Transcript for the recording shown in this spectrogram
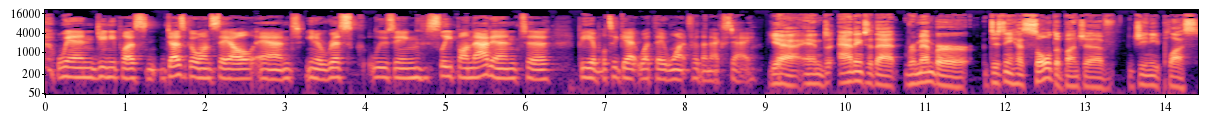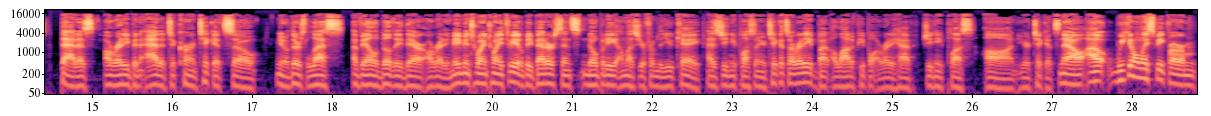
when Genie Plus does go on sale and, you know, risk losing sleep on that end to be able to get what they want for the next day. Yeah, and adding to that, remember Disney has sold a bunch of Genie Plus that has already been added to current tickets, so you know, there's less availability there already. Maybe in 2023 it'll be better since nobody, unless you're from the UK, has Genie Plus on your tickets already. But a lot of people already have Genie Plus on your tickets. Now, I'll, we can only speak from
